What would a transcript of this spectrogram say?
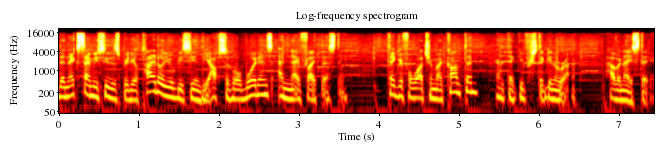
the next time you see this video title, you'll be seeing the obstacle avoidance and night flight testing. Thank you for watching my content, and thank you for sticking around. Have a nice day.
